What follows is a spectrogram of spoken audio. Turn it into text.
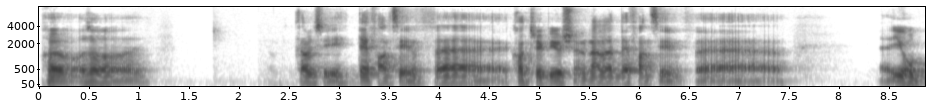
prøv Altså Hva vil du si Defensiv contribution, eller defensiv jobb,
